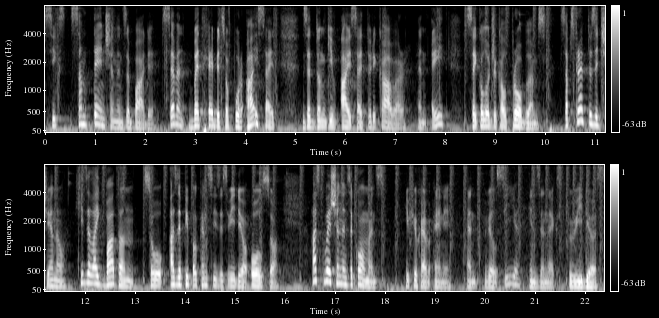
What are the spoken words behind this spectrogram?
6. Some tension in the body. 7. Bad habits of poor eyesight that don't give eyesight to recover. And 8. Psychological problems. Subscribe to the channel, hit the like button so other people can see this video also. Ask questions in the comments if you have any and we'll see you in the next videos.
